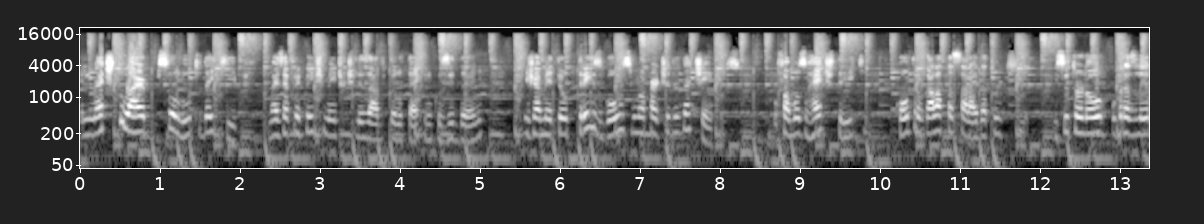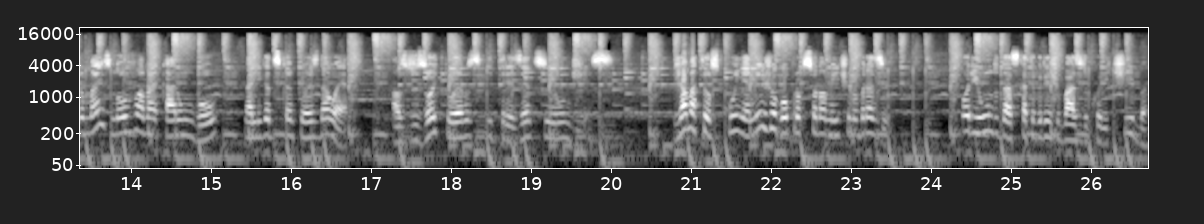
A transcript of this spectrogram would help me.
Ele não é titular absoluto da equipe, mas é frequentemente utilizado pelo técnico Zidane e já meteu 3 gols em uma partida da Champions, o famoso hat-trick contra o Galatasaray da Turquia, e se tornou o brasileiro mais novo a marcar um gol na Liga dos Campeões da UEFA, aos 18 anos e 301 dias. Já Matheus Cunha nem jogou profissionalmente no Brasil. Oriundo das categorias de base do Coritiba,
